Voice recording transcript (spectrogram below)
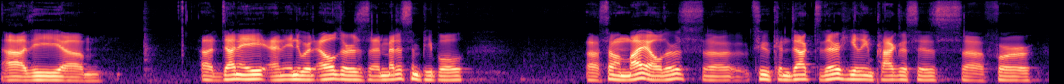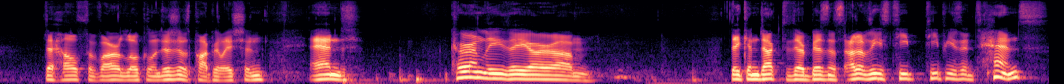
uh, the um, uh, Dene and Inuit elders and medicine people, uh, some of my elders, uh, to conduct their healing practices uh, for the health of our local indigenous population. And currently, they are um, they conduct their business out of these te- teepees and tents.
